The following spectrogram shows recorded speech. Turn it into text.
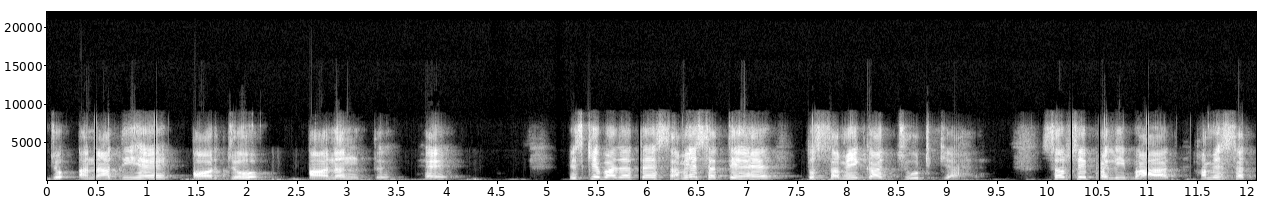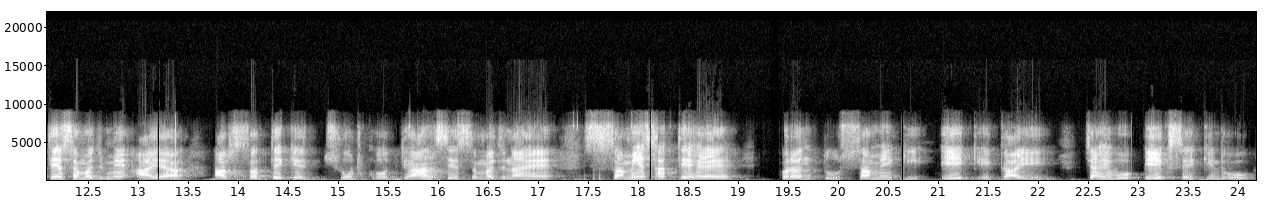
जो अनादि है और जो अनंत है। इसके बाद आता है, समय सत्य है तो समय का झूठ क्या है? सबसे पहली बात, हमें सत्य समझ में आया। अब सत्य के झूठ को ध्यान से समझना है। समय सत्य है, परंतु समय की एक इकाई, चाहे वो एक सेकंड हो,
